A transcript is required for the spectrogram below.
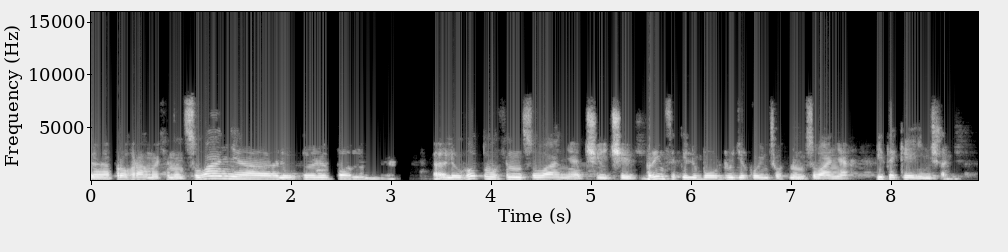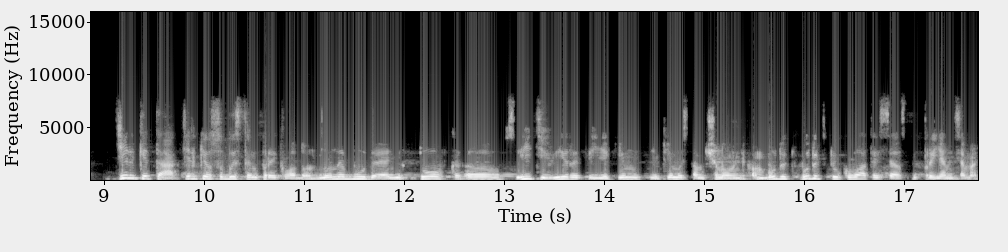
е, програми фінансування, льготного фінансування, чи, чи в принципі любого будь-якого іншого фінансування, і таке інше. Тільки так, тільки особистим прикладом. Ну не буде ніхто в, е, в світі вірити яким, якимось там чиновникам. Будуть будуть спілкуватися з підприємцями.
